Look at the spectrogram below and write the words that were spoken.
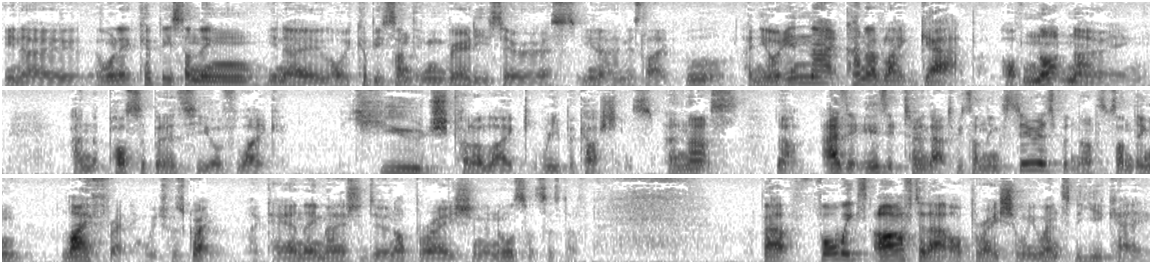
You know, well, it could be something, you know, or it could be something really serious, you know, and it's like, ooh. And you're in that kind of like gap of not knowing and the possibility of like huge kind of like repercussions. And that's now, as it is, it turned out to be something serious, but not something life threatening, which was great. Okay, and they managed to do an operation and all sorts of stuff. About four weeks after that operation, we went to the UK.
